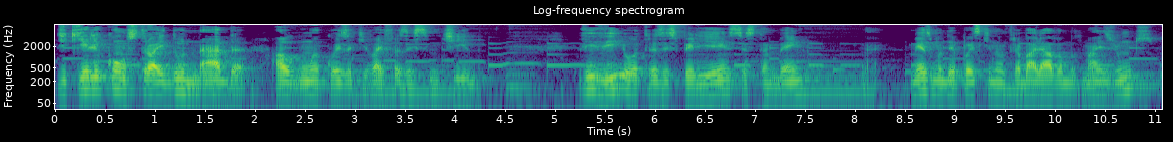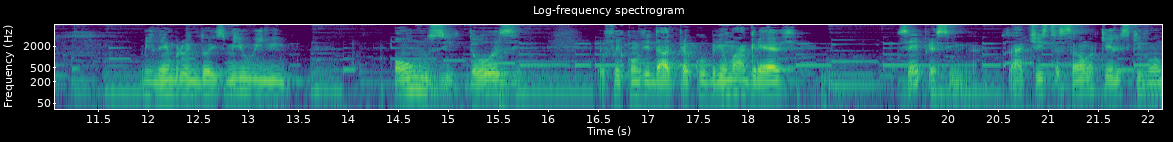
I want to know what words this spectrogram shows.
de que ele constrói do nada alguma coisa que vai fazer sentido. Vivi outras experiências também, né? mesmo depois que não trabalhávamos mais juntos. Me lembro em 2011, 12, eu fui convidado para cobrir uma greve. Sempre assim, né? Os artistas são aqueles que vão.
